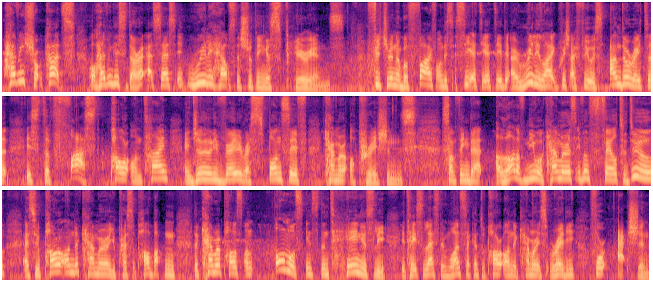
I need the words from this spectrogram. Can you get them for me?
having shortcuts or having this direct access, it really helps the shooting experience. Feature number five on this C8080 that I really like, which I feel is underrated, is the fast power on time and generally very responsive camera operations. Something that a lot of newer cameras even fail to do. As you power on the camera, you press the power button, the camera powers on almost instantaneously. It takes less than one second to power on, the camera is ready for action.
